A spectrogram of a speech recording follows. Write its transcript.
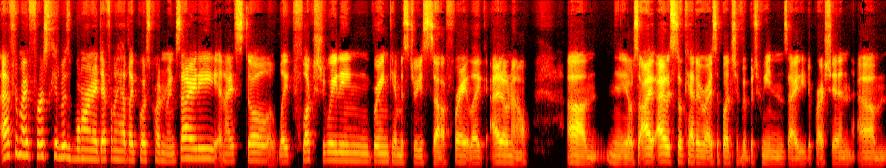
after my first kid was born, I definitely had like postpartum anxiety and I still like fluctuating brain chemistry stuff, right? Like I don't know. Um, you know, so I, I would still categorize a bunch of it between anxiety, depression. Um,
